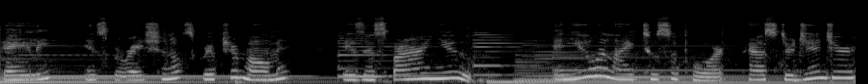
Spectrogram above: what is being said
daily inspirational scripture moment is inspiring you and you would like to support Pastor Ginger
